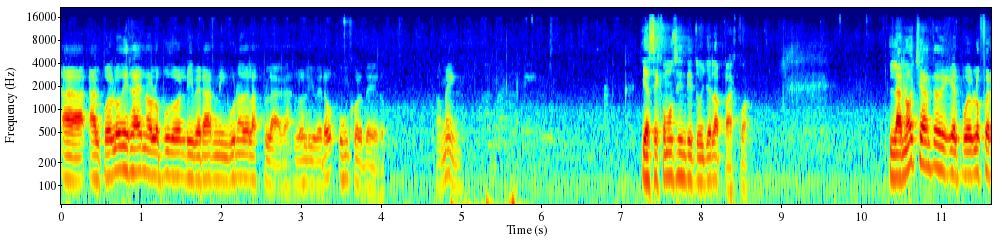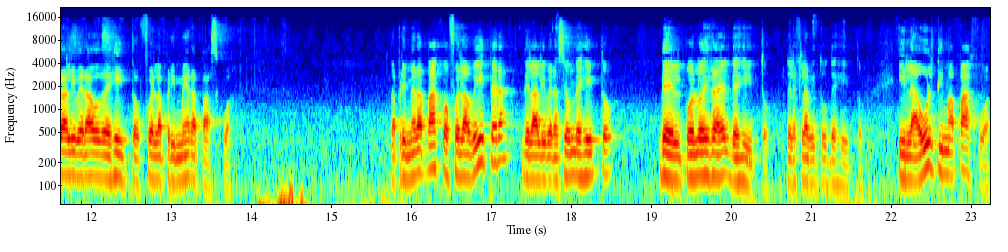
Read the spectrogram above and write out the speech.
Al, pueblo de Israel no lo pudo liberar ninguna de las plagas, lo liberó un cordero. Amén. Y así es como se instituye la Pascua. La noche antes de que el pueblo fuera liberado de Egipto fue la primera Pascua. La primera Pascua fue la víspera de la liberación de Egipto del pueblo de Israel de Egipto, de la esclavitud de Egipto. Y la última Pascua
